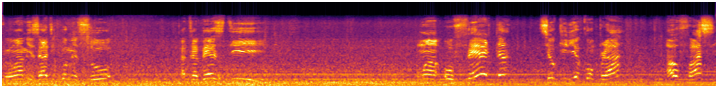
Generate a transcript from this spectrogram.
Foi uma amizade que começou através de uma oferta se eu queria comprar alface.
